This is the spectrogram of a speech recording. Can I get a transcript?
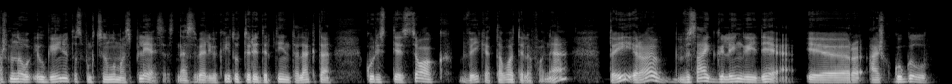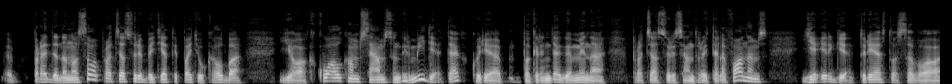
Aš manau, ilgainiui tas funkcionalumas plėsis, nes vėlgi, kai tu turi dirbtinį intelektą, kuris tiesiog veikia tavo telefone, tai yra visai galinga idėja. Ir aišku, Google pradeda nuo savo procesorių, bet jie taip pat jau kalba, jog Qualcomm, Samsung ir MediaTek, kurie pagrindę gamina procesorius Android telefonams, jie irgi turės tuos savo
